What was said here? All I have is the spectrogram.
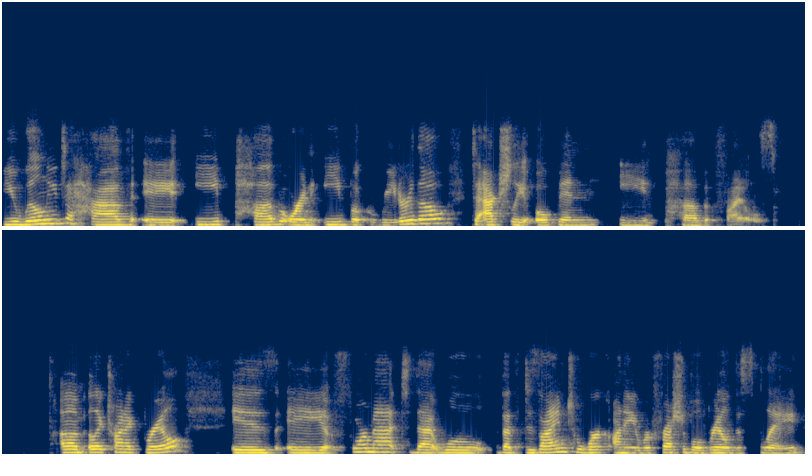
You will need to have a EPUB or an ebook reader though to actually open EPUB files. Um, electronic Braille is a format that will that's designed to work on a refreshable Braille display.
